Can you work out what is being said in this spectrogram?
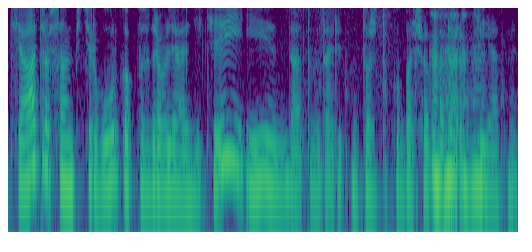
театров Санкт-Петербурга поздравляют детей, и да, там дарят ну, тоже такой большой подарок uh-huh. приятный.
